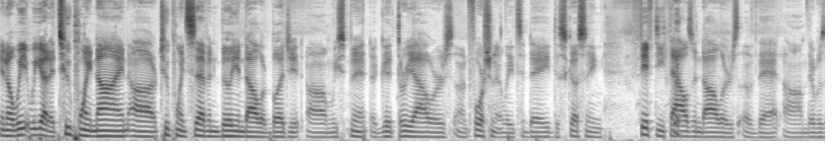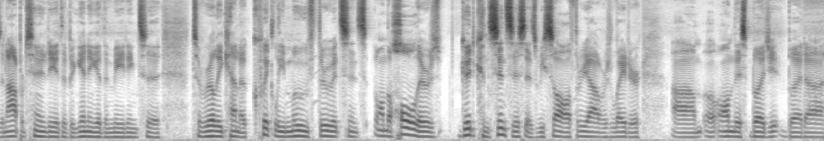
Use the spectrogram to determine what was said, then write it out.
You know, we, we got a 2.9, uh, 2.7 billion dollar budget. Um, we spent a good three hours, unfortunately, today discussing fifty thousand dollars of that. Um, there was an opportunity at the beginning of the meeting to to really kind of quickly move through it, since on the whole there's good consensus, as we saw three hours later. Um, on this budget, but uh,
